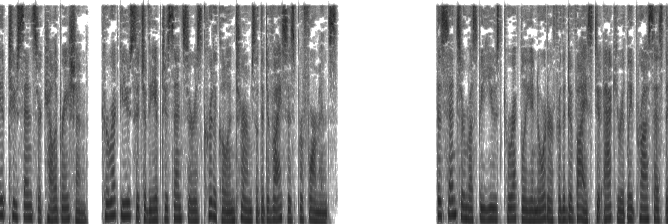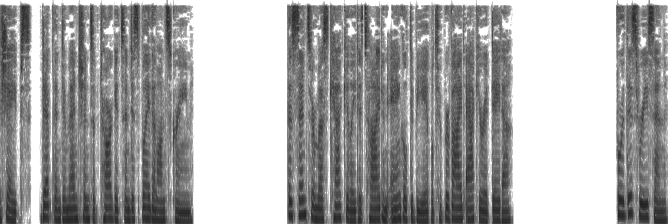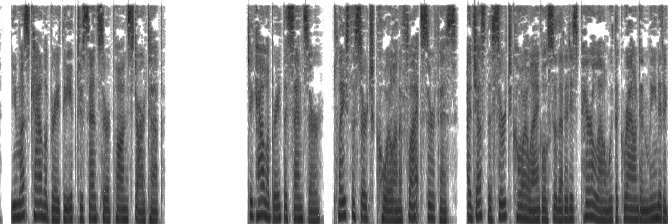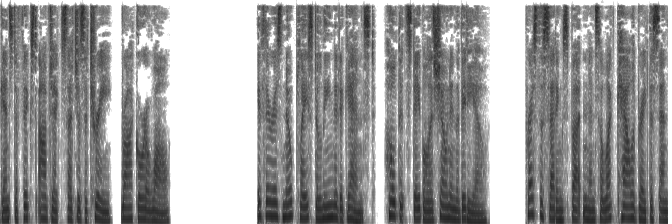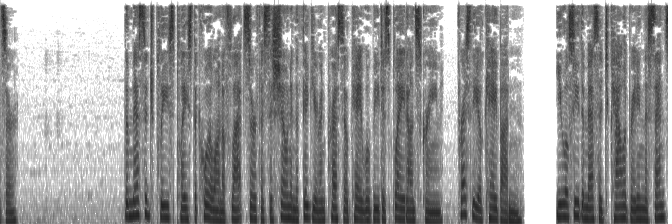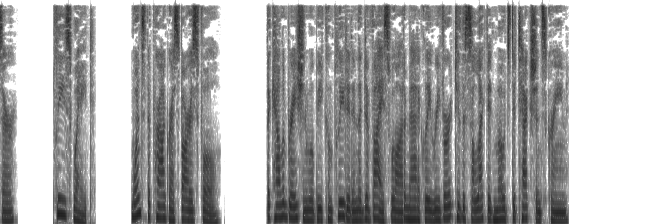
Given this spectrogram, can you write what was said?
IPTU sensor calibration. Correct usage of the IPTU sensor is critical in terms of the device's performance. The sensor must be used correctly in order for the device to accurately process the shapes, depth and dimensions of targets and display them on screen. The sensor must calculate its height and angle to be able to provide accurate data. For this reason, you must calibrate the IPTU sensor upon startup. To calibrate the sensor, place the search coil on a flat surface, adjust the search coil angle so that it is parallel with the ground and lean it against a fixed object such as a tree, rock or a wall. If there is no place to lean it against, hold it stable as shown in the video. Press the settings button and select calibrate the sensor. The message please place the coil on a flat surface as shown in the figure and press OK will be displayed on screen. Press the OK button. You will see the message calibrating the sensor. Please wait. Once the progress bar is full, the calibration will be completed and the device will automatically revert to the selected mode's detection screen.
